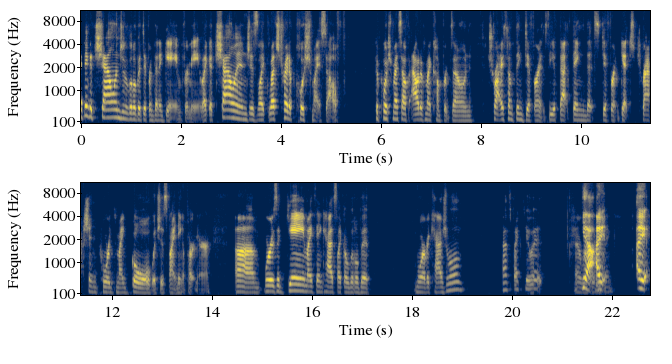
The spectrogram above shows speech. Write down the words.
I think a challenge is a little bit different than a game for me. Like a challenge is like, let's try to push myself, to push myself out of my comfort zone try something different, see if that thing that's different gets traction towards my goal, which is finding a partner. Um, whereas a game, I think, has like a little bit more of a casual aspect to it. Yeah, I, think? I,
